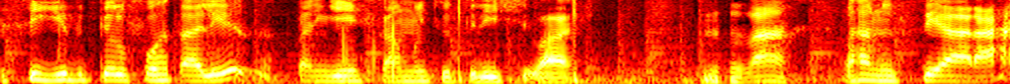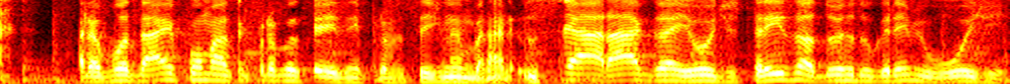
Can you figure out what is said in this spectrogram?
seguido pelo Fortaleza, pra ninguém ficar muito triste lá, lá, lá no Ceará. Cara, eu vou dar a informação pra vocês, hein, pra vocês lembrarem. O Ceará ganhou de 3 a 2 do Grêmio hoje.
